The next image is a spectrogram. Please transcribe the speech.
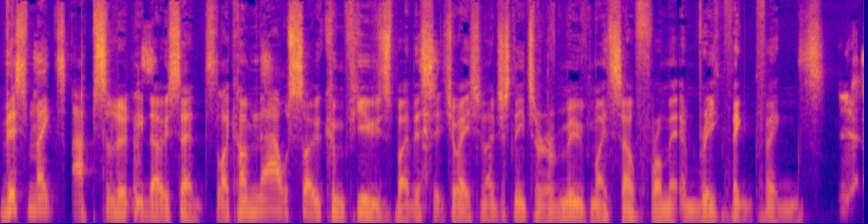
This makes absolutely no sense. Like I'm now so confused by this situation. I just need to remove myself from it and rethink things. Yeah.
